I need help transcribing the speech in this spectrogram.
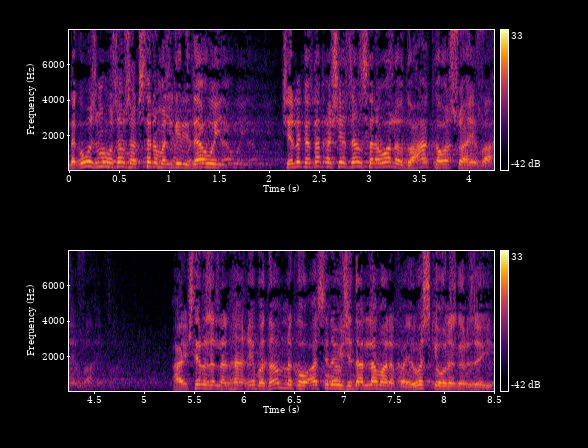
لکه اوس موږ سره اکثر ملګری دا وایي چې لکه دغه شی ځان سره ولا دعا کوه صاحبہ عائشه رضی الله عنها غیبه دام نه کو اسنه چې د الله مال په وس کې ونه ګرځي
